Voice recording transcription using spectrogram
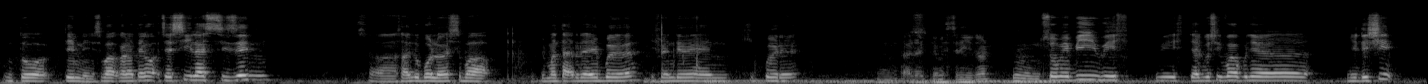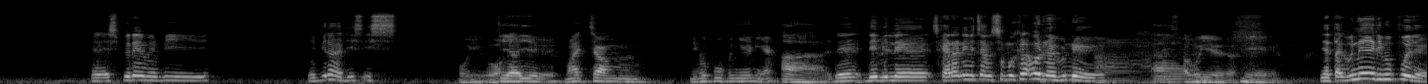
Untuk team ni. Sebab kalau tengok Chelsea last season uh, Selalu bolos sebab Memang tak reliable Defender and keeper dia. Hmm, Tak ada chemistry betul Hmm, so maybe with with Thiago Silva punya leadership and experience maybe maybe lah this is Oh ya oh. dia ya. Macam Liverpool punya ni eh Ah, dia dia bila sekarang ni macam semua kelab pun dah guna. Ah, this our year Okay Yang tak guna Liverpool je.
